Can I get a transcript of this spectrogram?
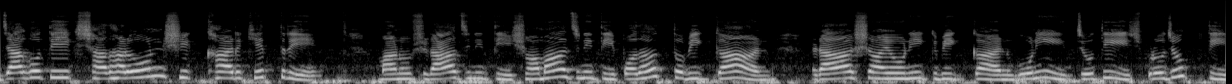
জাগতিক সাধারণ শিক্ষার ক্ষেত্রে মানুষ রাজনীতি, সমাজনীতি, পদার্থবিজ্ঞান, রাসায়নিক বিজ্ঞান, গণিত, জ্যোতিষ, প্রযুক্তি,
